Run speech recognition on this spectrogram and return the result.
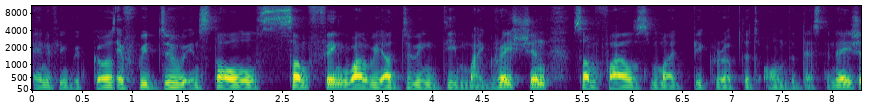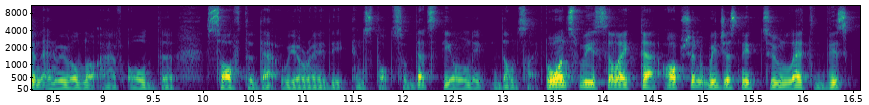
anything because if we do install something while we are doing the migration, some files might be corrupted on the destination and we will not have all the software that we already installed. So that's the only downside. But once we select that option, we just need to let this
